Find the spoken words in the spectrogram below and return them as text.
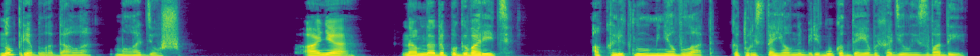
но преобладала молодежь. «Аня, нам надо поговорить!» Окликнул меня Влад, который стоял на берегу, когда я выходила из воды.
